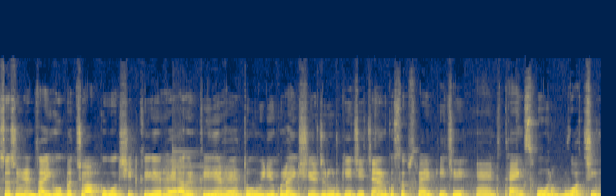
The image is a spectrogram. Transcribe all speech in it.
सो स्टूडेंट्स आई होप बच्चों, आपको वर्कशीट क्लियर है। अगर क्लियर है तो वीडियो को लाइक शेयर ज़रूर कीजिए। चैनल को सब्सक्राइब कीजिए। एंड थैंक्स फॉर वॉचिंग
